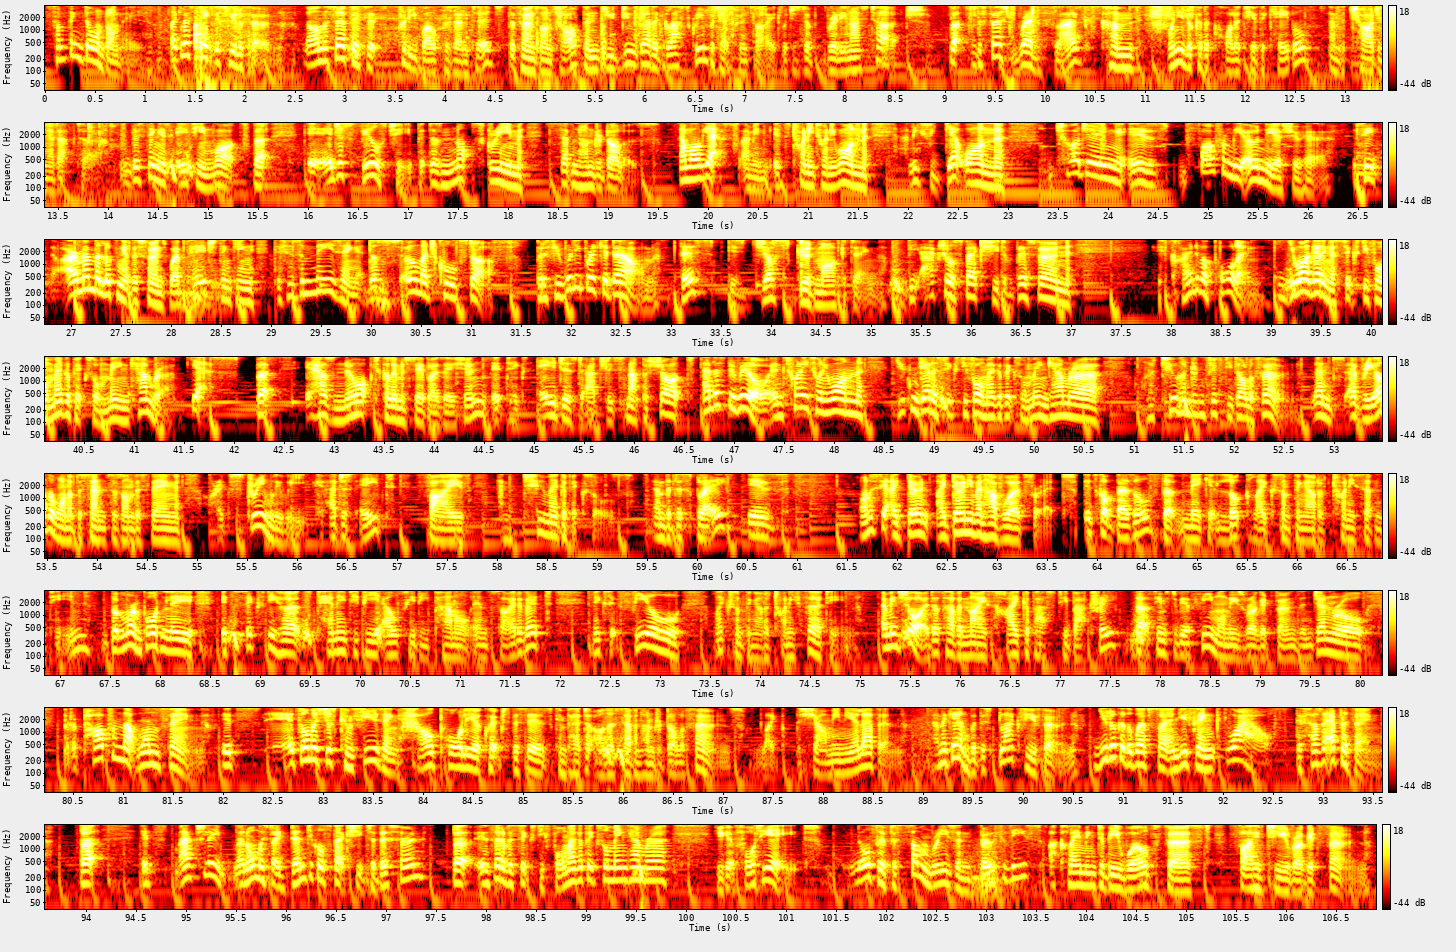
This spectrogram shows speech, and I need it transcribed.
something dawned on me. Like, let's take this Ulefone. On the surface, it's pretty well presented, the phone's on top, and you do get a glass screen protector inside, which is a really nice touch. But the first red flag comes when you look at the quality of the cable and the charging adapter. This thing is 18 watts, but it just feels cheap. It does not scream $700. And while yes, I mean, it's 2021, at least we get one, charging is far from the only issue here. See, I remember looking at this phone's webpage thinking, this is amazing, it does so much cool stuff. But if you really break it down, this is just good marketing. The actual spec sheet of this phone is kind of appalling. You are getting a 64 megapixel main camera, yes, but it has no optical image stabilization, it takes ages to actually snap a shot, and let's be real, in 2021, you can get a 64 megapixel main camera on a $250 phone. And every other one of the sensors on this thing are extremely weak, at just 8, 5, and 2 megapixels. And the display is Honestly, I don't I don't even have words for it. It's got bezels that make it look like something out of 2017, but more importantly, its 60Hz 1080p LCD panel inside of it makes it feel like something out of 2013. I mean, sure, it does have a nice high capacity battery. That seems to be a theme on these rugged phones in general. But apart from that one thing, it's it's almost just confusing how poorly equipped this is compared to other $700 phones, like the Xiaomi Mi 11. And again, with this Blackview phone, you look at the website and you think, wow, this has everything. But it's actually an almost identical spec sheet to this phone, but instead of a 64 megapixel main camera, you get 48. Also, for some reason, both of these are claiming to be world's first 5G rugged phone.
